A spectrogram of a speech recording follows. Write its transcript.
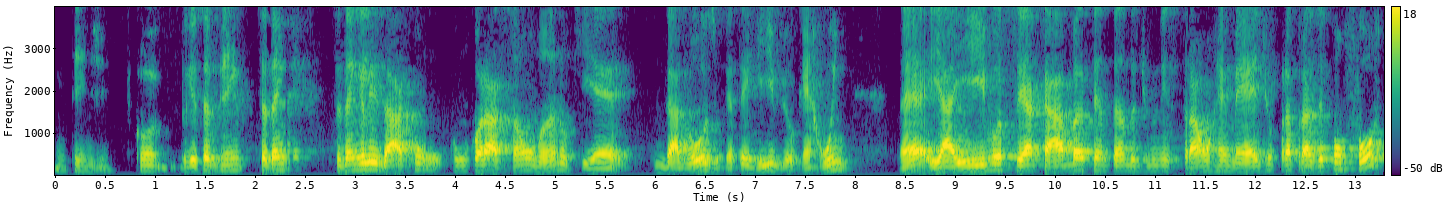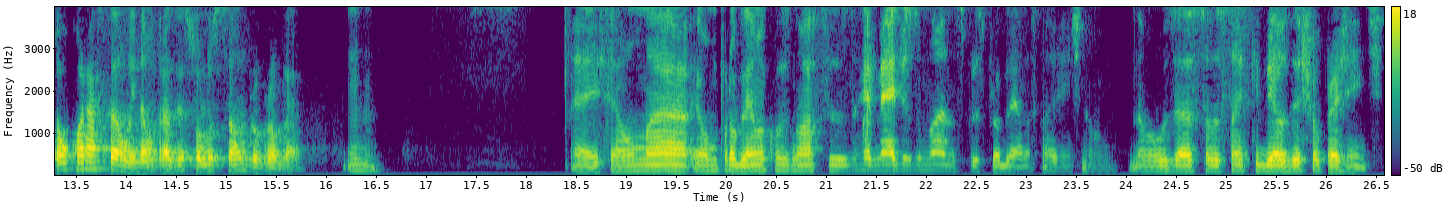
Entendi. Ficou Porque você, bem... você, tem, você tem que lidar com, com um coração humano que é enganoso, que é terrível, que é ruim, né? E aí você acaba tentando administrar um remédio para trazer conforto ao coração e não trazer solução para o problema. Uhum. É, esse é, uma, é um problema com os nossos remédios humanos para os problemas, quando a gente não, não usa as soluções que Deus deixou para a gente.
